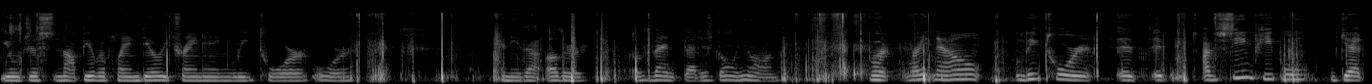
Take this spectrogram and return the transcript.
you'll just not be able to play in daily training, league tour, or any of that other event that is going on. But right now, League Tour, it, it I've seen people get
